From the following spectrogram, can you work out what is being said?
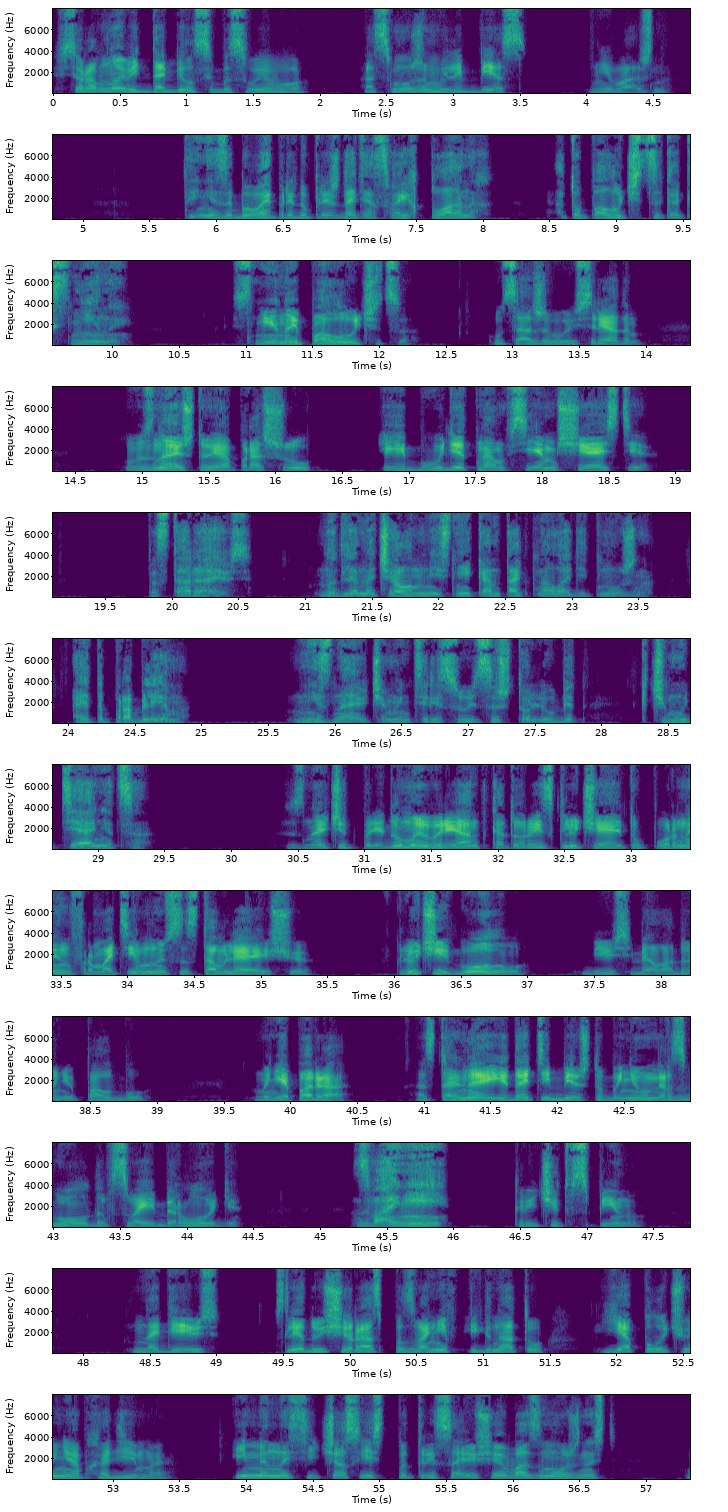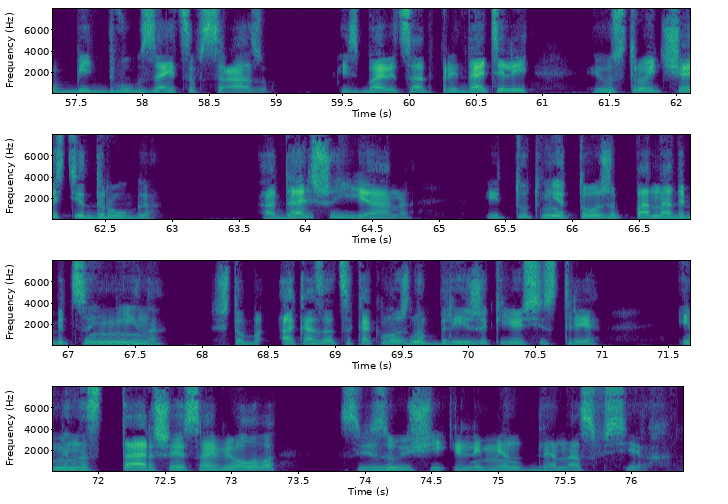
Все равно ведь добился бы своего. А с мужем или без, неважно. Ты не забывай предупреждать о своих планах, а то получится как с Ниной. С Ниной получится. Усаживаюсь рядом. Узнай, что я прошу, и будет нам всем счастье. Постараюсь. Но для начала мне с ней контакт наладить нужно. А это проблема. Не знаю, чем интересуется, что любит, к чему тянется. Значит, придумай вариант, который исключает упорную информативную составляющую. Включи голову. Бью себя ладонью по лбу. Мне пора. Остальная еда тебе, чтобы не умер с голода в своей берлоге. «Звони!» — кричит в спину. Надеюсь, Следующий раз, позвонив Игнату, я получу необходимое. Именно сейчас есть потрясающая возможность убить двух зайцев сразу, избавиться от предателей и устроить счастье друга. А дальше Яна. И тут мне тоже понадобится Нина, чтобы оказаться как можно ближе к ее сестре. Именно старшая Савелова — связующий элемент для нас всех.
